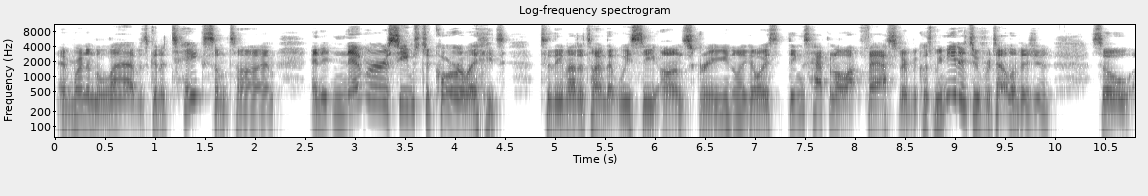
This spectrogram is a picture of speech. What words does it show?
and running the lab is going to take some time, and it never seems to correlate to the amount of time that we see on screen. Like always, things happen a lot faster because we needed to for television. So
